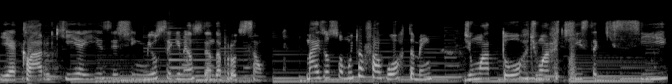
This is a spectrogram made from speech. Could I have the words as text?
E é claro que aí existem mil segmentos dentro da produção. Mas eu sou muito a favor também de um ator, de um artista que se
